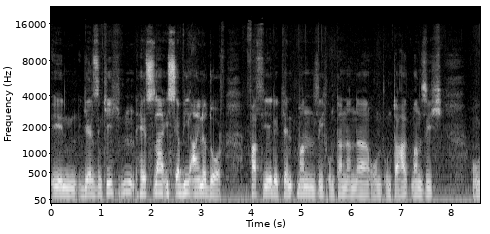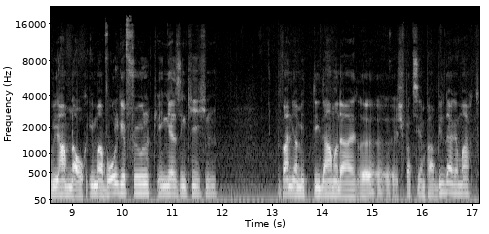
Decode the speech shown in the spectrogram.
in Gelsenkirchen, Hessler ist ja wie ein Dorf. Fast jede kennt man sich untereinander und unterhält man sich. Und wir haben auch immer wohlgefühlt in Gelsenkirchen. Wir waren ja mit die Dame da äh, spazieren, ein paar Bilder gemacht,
